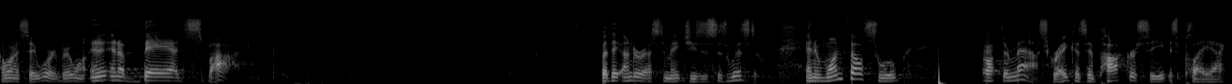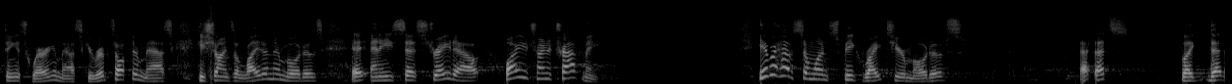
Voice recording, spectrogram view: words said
I want to say word, but I won't, in, in a bad spot. But they underestimate Jesus' wisdom. And in one fell swoop, off their mask, right? Because hypocrisy is play acting, it's wearing a mask. He rips off their mask, he shines a light on their motives, and he says straight out, Why are you trying to trap me? You ever have someone speak right to your motives? That, that's like that,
